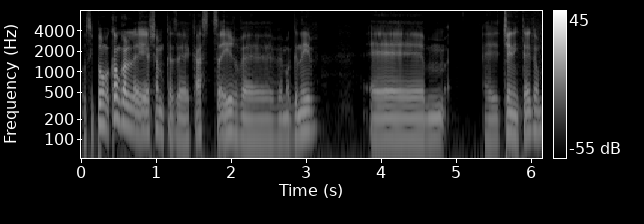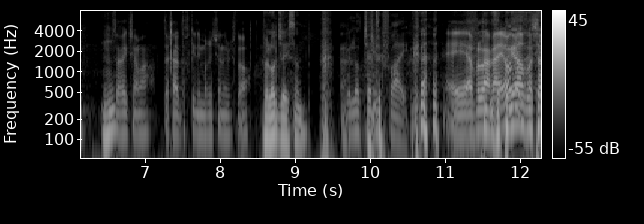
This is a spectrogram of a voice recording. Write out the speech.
הוא סיפור, קודם כל אה, יש שם כזה קאסט צעיר ומגניב. אה, אה, צ'אנינג טייטום, משחק שם, זה אחד התפקידים הראשונים שלו. ולא ג'ייסון. ולא צ'אנינג פריי. אה, אבל זה הרעיון הזה של...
